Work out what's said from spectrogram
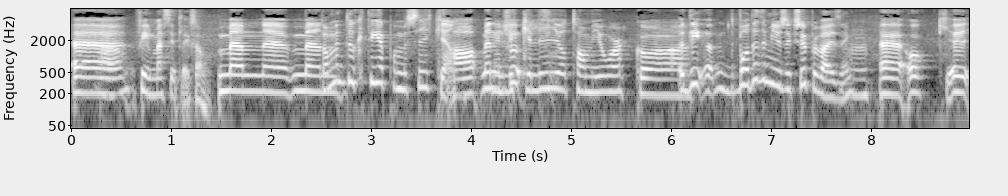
Eh, Ja. Filmmässigt liksom. Men, eh, men De är duktiga på musiken. Ja, men Med Lykke Li och Tom York och det, både The Music Supervising eh, och eh, The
